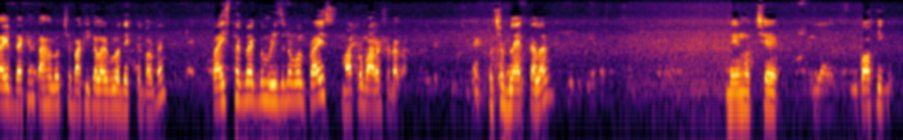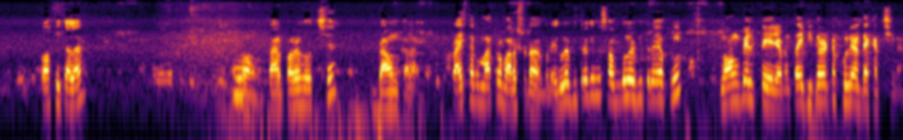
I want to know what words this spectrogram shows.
লাইভ দেখেন, তাহলে হচ্ছে বাকি কালারগুলো দেখতে পারবেন। প্রাইস থাকবে একদম রিজনেবল প্রাইস মাত্র বারোশো টাকা। একটা হচ্ছে ব্ল্যাক কালার দেন হচ্ছে কফি কফি কালার এবং তারপরে হচ্ছে ব্রাউন কালার প্রাইস থাকবে মাত্র বারোশো টাকা করে। এগুলোর ভিতরে কিন্তু সবগুলোর ভিতরে আপনি লং বেল্ট পেয়ে যাবেন, তাই ভিতরেরটা খুলে আর দেখাচ্ছি না।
